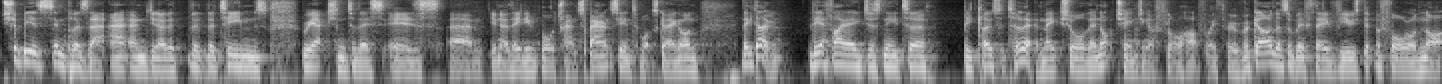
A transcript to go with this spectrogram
should be as simple as that. And, and you know the, the, the team's reaction to this is um, you know they need more transparency into what's going on. They don't. The FIA just need to be closer to it and make sure they're not changing a floor halfway through, regardless of if they've used it before or not.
